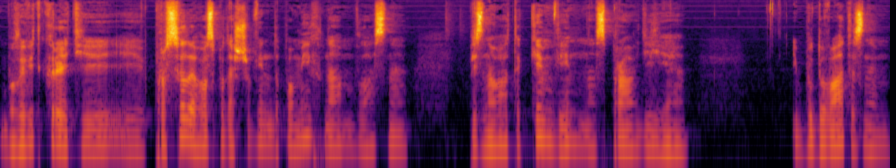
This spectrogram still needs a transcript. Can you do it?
були відкриті і просили Господа, щоб Він допоміг нам, власне, пізнавати, ким Він насправді є, і будувати з ним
